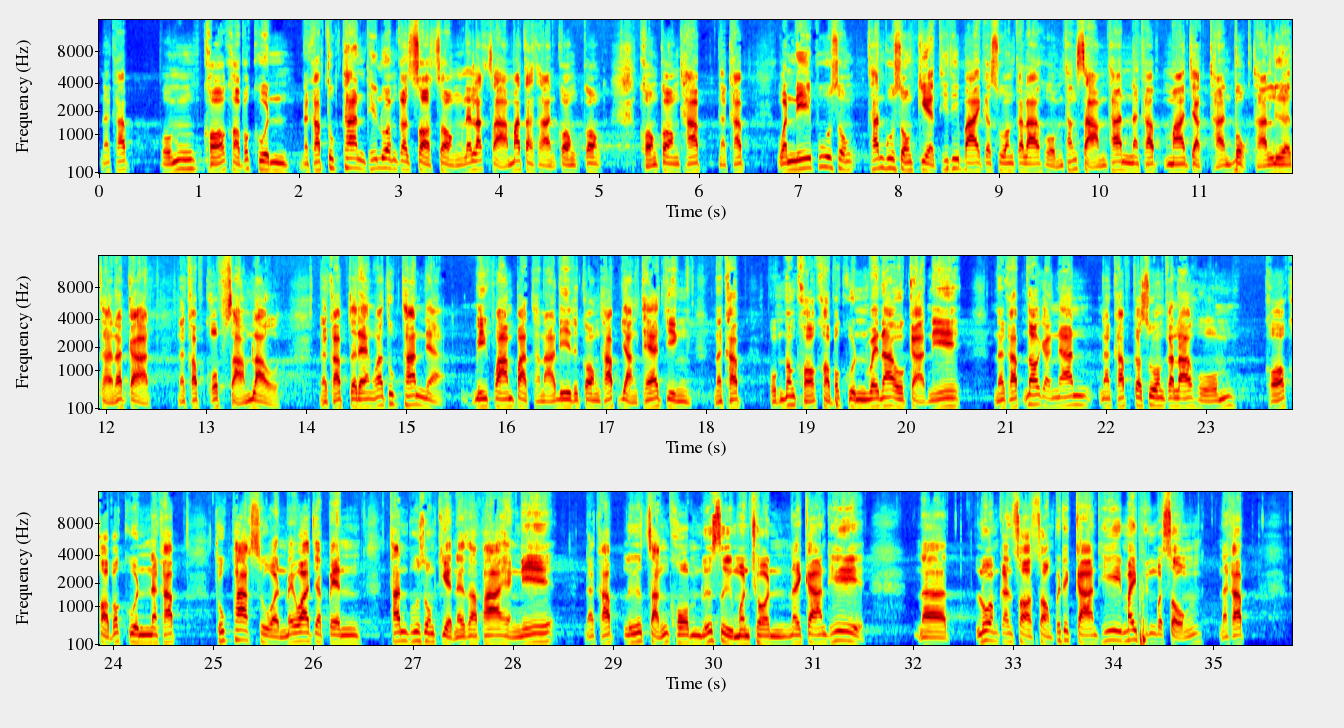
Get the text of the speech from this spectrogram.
นะครับ ผมขอขอบพระคุณนะครับ ทุกท่านที่ร่วมกันสอดส่อง และรักษามาตรฐานกองกองของกองทัพนะครับ วันนี้ผู้ทรงท่านผู้ทรงเกียรติที่ที่บายกระทรวงกลาโหมทั้ง 3 ท่านนะครับ มาจากฐานบกฐานเรือฐานอากาศนะครับ ครบ 3 เหล่านะครับ แสดงว่าทุกท่านเนี่ยมีความปรารถนาดีในกองทัพอย่างแท้จริงนะครับ ผมต้องขอขอบพระคุณไว้หน้าโอกาสนี้นะครับ นอกจากนั้นนะครับกระทรวงกลาโหมขอขอบพระคุณนะครับ ทุกภาคส่วนไม่ว่าจะเป็นท่านผู้ทรงเกียรติในสภาแห่งนี้ นะครับหรือสังคมหรือสื่อมวลชนในการที่ร่วมกันสอดส่องพฤติการที่ไม่พึงประสงค์นะครับ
